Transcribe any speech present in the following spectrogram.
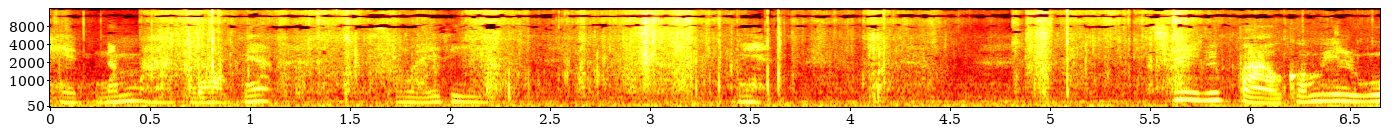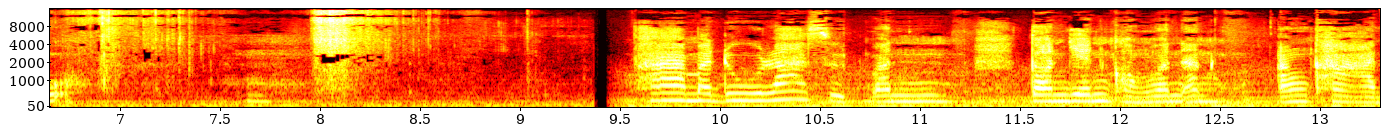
เห็ดน้ำหมากดอกเนี่ย สวยดี เนี่ย ใช่หรือเปล่าก็ไม่รู้ พามาดูล่าสุดวันตอนเย็นของวันอังอังคาร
